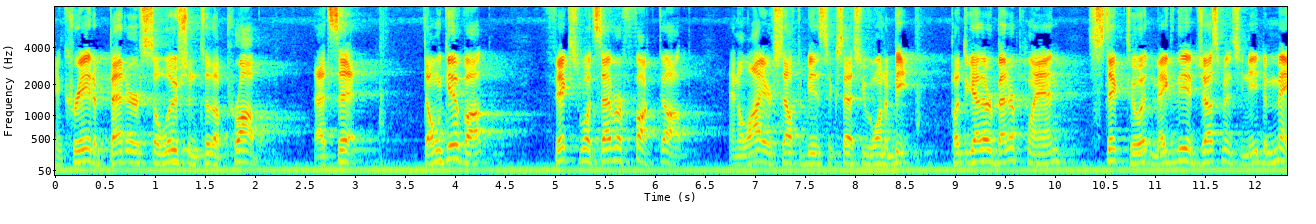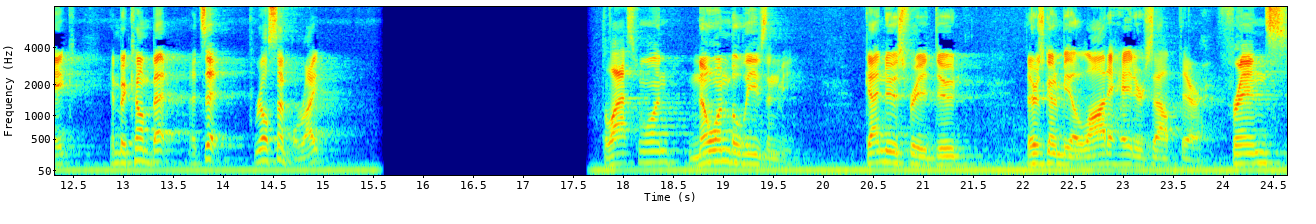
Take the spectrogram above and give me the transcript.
and create a better solution to the problem. That's it. Don't give up. Fix what's ever fucked up and allow yourself to be the success you want to be. Put together a better plan, stick to it, make the adjustments you need to make, and become better. That's it. Real simple, right? The last one no one believes in me. Got news for you, dude. There's going to be a lot of haters out there friends,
